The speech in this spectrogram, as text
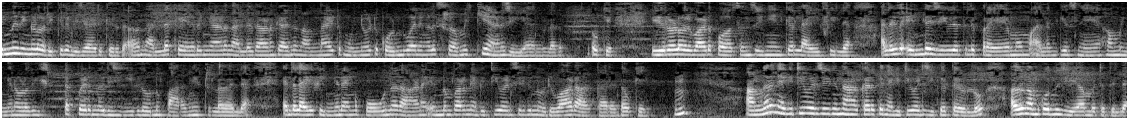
എന്ന് നിങ്ങൾ ഒരിക്കലും വിചാരിക്കരുത്. അത് നല്ല കെയറിങ് ആണ് നല്ലതാണ്. കാര്യം നന്നായിട്ട് മുന്നോട്ട് കൊണ്ടുപോകാൻ നിങ്ങൾ ശ്രമിക്കുകയാണ് ചെയ്യാനുള്ളത്. ഓക്കെ ഇതിലുള്ള ഒരുപാട് പേഴ്സൺസ് ഇനി എനിക്കൊരു ലൈഫില്ല അല്ലെങ്കിൽ എന്റെ ജീവിതത്തിൽ പ്രേമം അല്ലെങ്കിൽ സ്നേഹം ഇങ്ങനെയുള്ളൊരു ഇഷ്ടപ്പെടുന്ന ഒരു ജീവിതം ഒന്നും പറഞ്ഞിട്ടുള്ളതല്ല. എന്റെ ലൈഫ് ഇങ്ങനെ അങ്ങ് പോകുന്നതാണ് എന്നും പറഞ്ഞ് നെഗറ്റീവ് അടിച്ചിരിക്കുന്ന ഒരുപാട് ആൾക്കാരുണ്ട്. ഓക്കെ അങ്ങനെ നെഗറ്റീവ് അടിച്ചിരിക്കുന്ന ആൾക്കാരൊക്കെ നെഗറ്റീവ് അടിച്ചിരിക്കത്തേ ഉള്ളൂ. അത് നമുക്കൊന്നും ചെയ്യാൻ പറ്റത്തില്ല.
